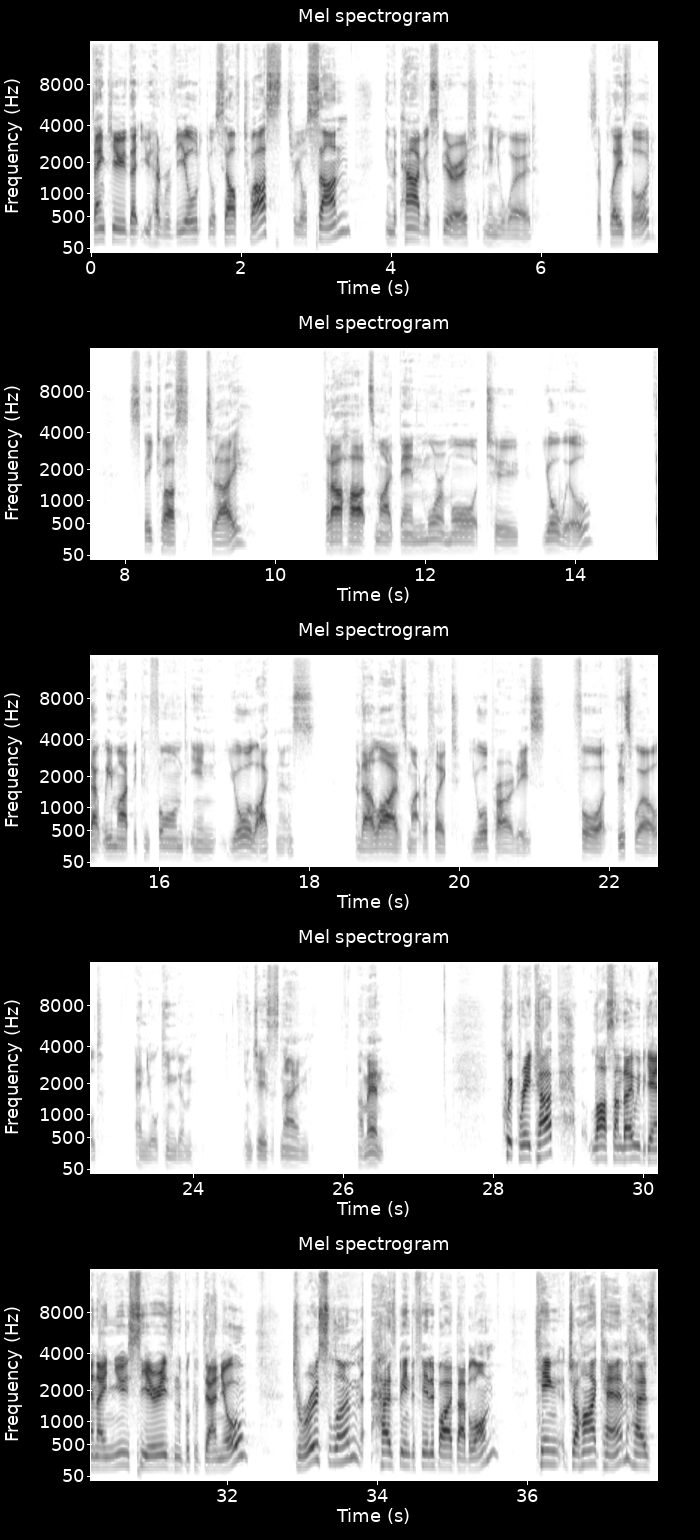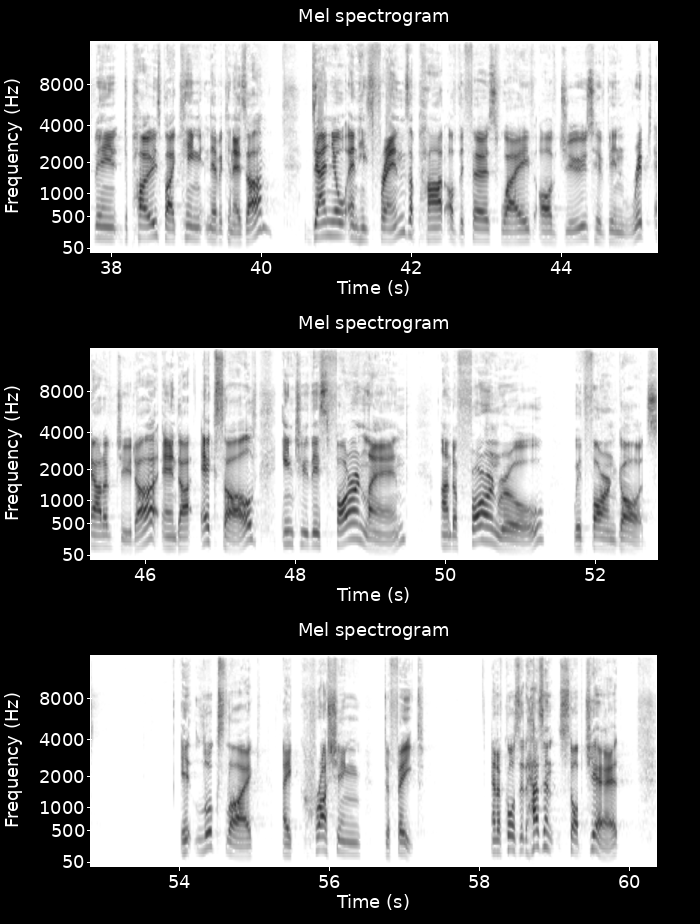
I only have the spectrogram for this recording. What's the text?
Thank you that you have revealed yourself to us through your Son, in the power of your Spirit, and in your word. So please, Lord, speak to us today that our hearts might bend more and more to your will, that we might be conformed in your likeness, and that our lives might reflect your priorities for this world and your kingdom. In Jesus' name, Amen. Quick recap. Last Sunday, we began a new series in the book of Daniel. Jerusalem has been defeated by Babylon. King Jehoiakim has been deposed by King Nebuchadnezzar. Daniel and his friends are part of the first wave of Jews who've been ripped out of Judah and are exiled into this foreign land under foreign rule with foreign gods it looks like a crushing defeat. And of course, it hasn't stopped yet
